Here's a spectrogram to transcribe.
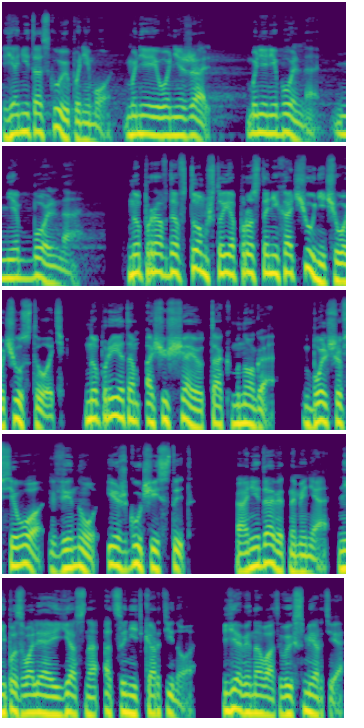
Я не тоскую по нему, мне его не жаль. Мне не больно, не больно. Но правда в том, что я просто не хочу ничего чувствовать, но при этом ощущаю так много. Больше всего вину и жгучий стыд. Они давят на меня, не позволяя ясно оценить картину. Я виноват в их смерти.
